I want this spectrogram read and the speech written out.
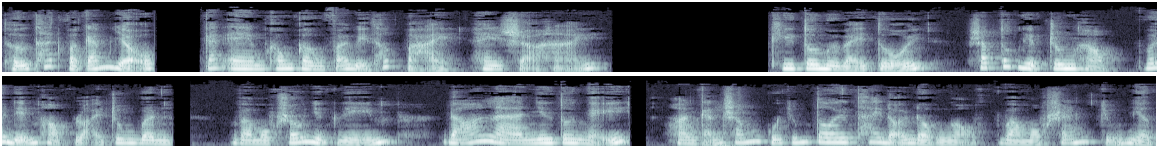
thử thách và cám dỗ, các em không cần phải bị thất bại hay sợ hãi. Khi tôi 17 tuổi, sắp tốt nghiệp trung học với điểm học loại trung bình và một số nhược điểm đó là như tôi nghĩ, hoàn cảnh sống của chúng tôi thay đổi đột ngột vào một sáng chủ nhật.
